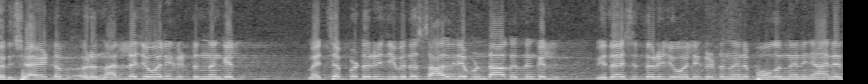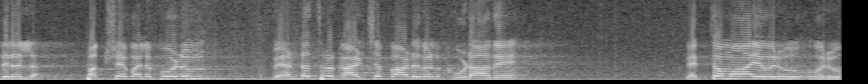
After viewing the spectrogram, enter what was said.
തീർച്ചയായിട്ടും ഒരു നല്ല ജോലി കിട്ടുന്നെങ്കിൽ മെച്ചപ്പെട്ട ഒരു ജീവിത സാഹചര്യം ഉണ്ടാകുന്നെങ്കിൽ വിദേശത്തൊരു ജോലി കിട്ടുന്നതിന് പോകുന്നതിന് ഞാനെതിരല്ല. പക്ഷേ പലപ്പോഴും വേണ്ടത്ര കാഴ്ചപ്പാടുകൾ കൂടാതെ വ്യക്തമായ ഒരു ഒരു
